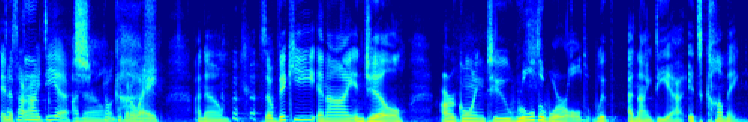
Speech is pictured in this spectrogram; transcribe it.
a that's our idea. I Shh, know. Don't give it away. I know. so Vicki and I and Jill are going to rule the world with an idea. It's coming.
